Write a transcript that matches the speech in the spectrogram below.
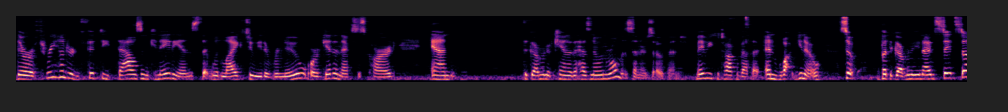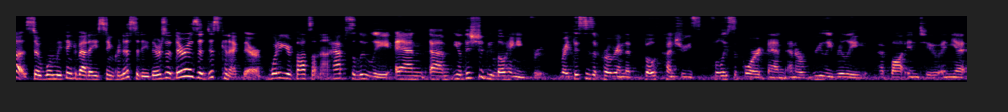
there are 350,000 Canadians that would like to either renew or get a Nexus card, and the government of Canada has no enrollment centers opened. Maybe you could talk about that. And what, you know, so, but the government of the United States does. So when we think about asynchronicity, there's a, there is a disconnect there. What are your thoughts on that? Absolutely. And, um, you know, this should be low hanging fruit, right? This is a program that both countries fully support and, and are really, really have bought into. And yet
